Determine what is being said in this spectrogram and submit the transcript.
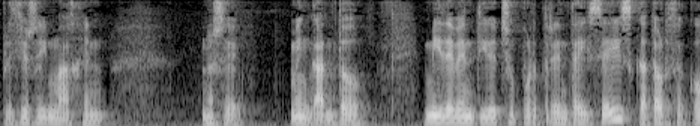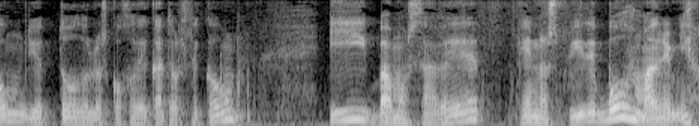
preciosa imagen. No sé, me encantó. Mide 28 por 36, 14 con. Yo todos los cojo de 14 con. Y vamos a ver qué nos pide. ¡Buf! Madre mía.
